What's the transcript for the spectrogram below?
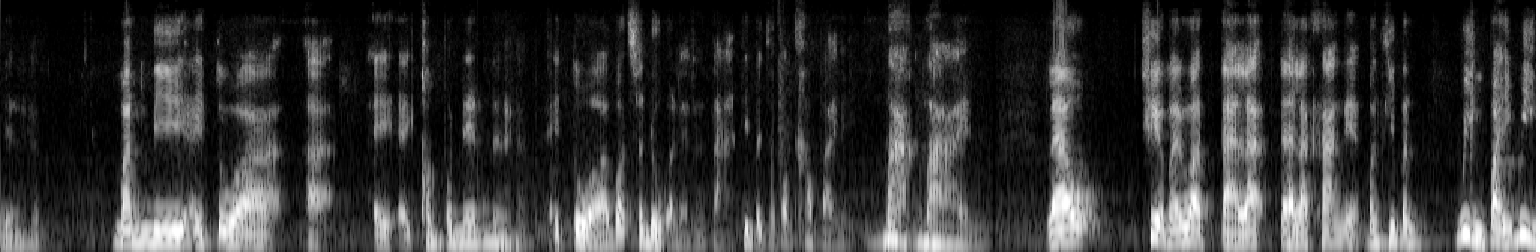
เนี่ยนะครับมันมีไอตัว ไอไอคอมโพเนนต์นะครับไอตัววัสดุอะไรต่างๆ ที่มันจะต้องเข้าไปมากมาย แล้วเชื่อไหมว่าแต่ละแต่ละครั้งเนี่ยบางทีมันวิ่งไปวิ่ง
